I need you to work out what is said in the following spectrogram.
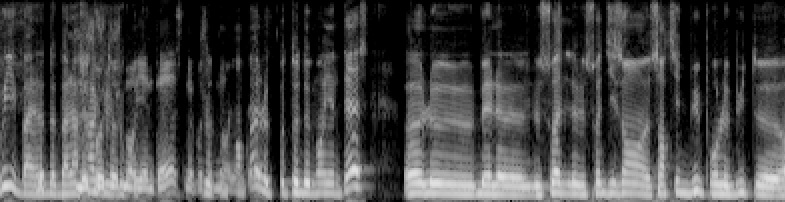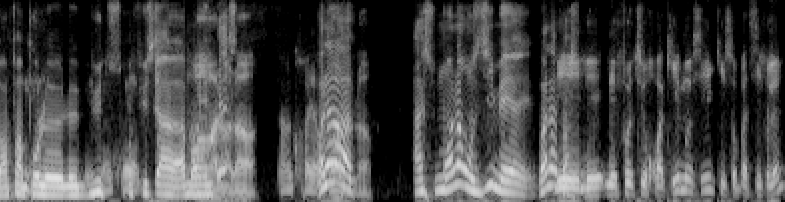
Oui, bah, bah, bah, Le je- poteau je- de Morientes. Le je poteau de comprends Morientes. pas le poteau de Morientes, euh, le, mais le, le, soi, le soi-disant sortie de but pour le but, euh, enfin pour le, le but refusé à, à Oh Morientes. là là. C'est incroyable. Voilà. Oh là. À ce moment-là, on se dit, mais voilà, parce- Les, les, les fautes sur Joachim aussi qui sont pas sifflées.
